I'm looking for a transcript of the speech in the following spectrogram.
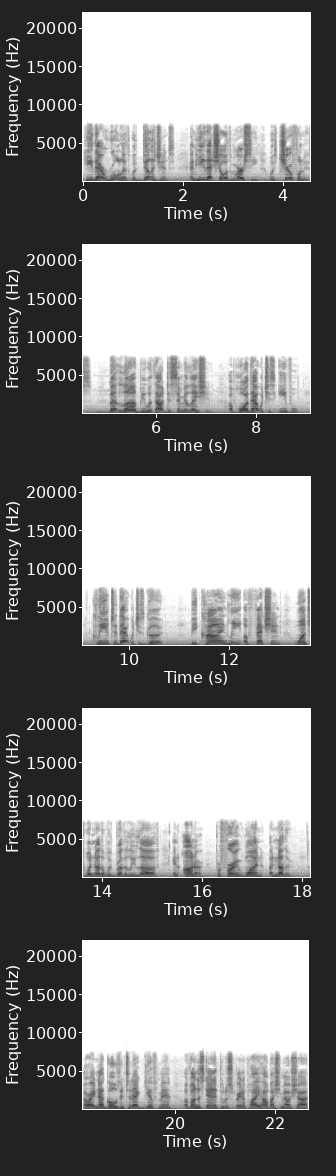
He that ruleth with diligence, and he that showeth mercy with cheerfulness. Let love be without dissimulation. Abhor that which is evil, cleave to that which is good. Be kindly affectioned one to another with brotherly love and honor, preferring one another. All right, that goes into that gift, man, of understanding through the spirit of Payah by Shemal Shah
